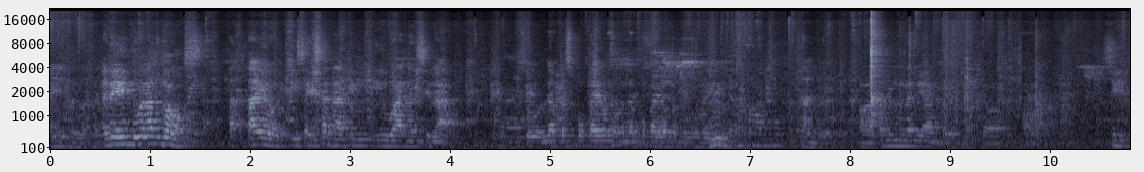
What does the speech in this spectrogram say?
Ayun na Ano hindi walang dogs. Ta- tayo, isa-isa natin iiwanan sila. So, labas po kayo, mauna po kayo, kami muna yun. Ah, kami muna ni Andre. So, sit.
